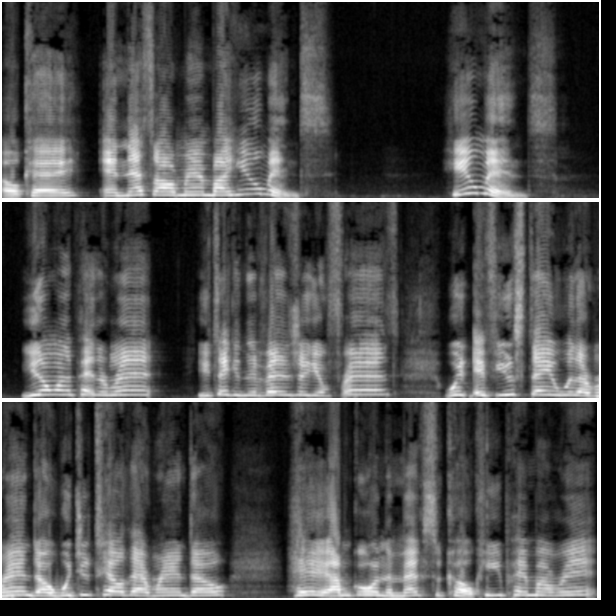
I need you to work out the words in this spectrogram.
Okay? And that's all ran by humans. Humans. You don't want to pay the rent? You're taking advantage of your friends? Would if you stay with a rando, would you tell that rando, "Hey, I'm going to Mexico. Can you pay my rent?"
